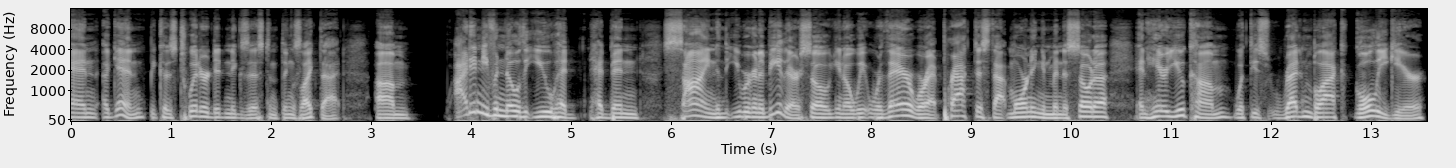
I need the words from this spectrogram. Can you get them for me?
And again, because Twitter didn't exist and things like that, um, I didn't even know that you had had been signed and that you were going to be there. So you know, we were there. We're at practice that morning in Minnesota, and here you come with this red and black goalie gear,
